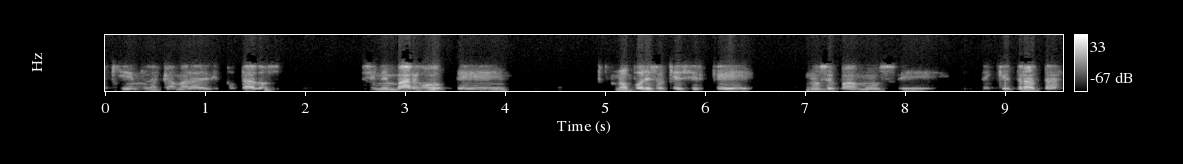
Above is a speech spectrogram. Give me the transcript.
aquí en la Cámara de Diputados. Sin embargo, eh, no por eso quiere decir que no sepamos eh, de qué trata.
